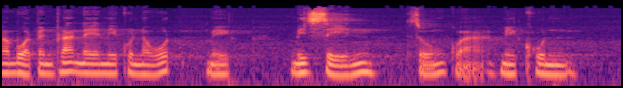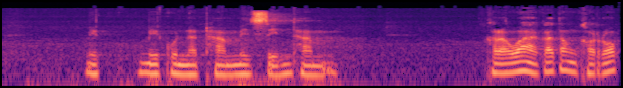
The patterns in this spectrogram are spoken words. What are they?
มาบวชเป็นพระเนนมีคุณวุฒิมีมีศีลสูงกว่า มีคุณ มีมีคุณธรรม มีศีลธรรมคราวาก็ต้องเคารพ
